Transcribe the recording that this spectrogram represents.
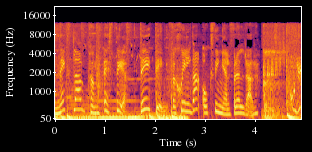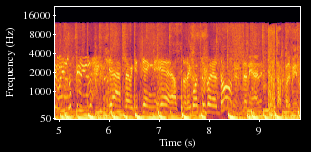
nextlove.se. Dating för skilda och singelföräldrar. Åh gud vad jag älskar er! Jäklar vilket gäng ni är alltså. Det går inte att börja dagen utan er. Jag tappade min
